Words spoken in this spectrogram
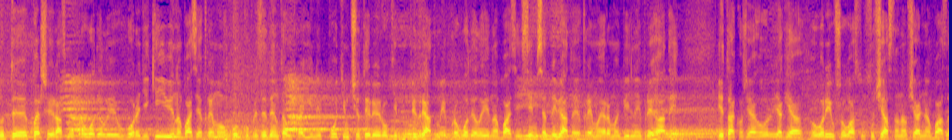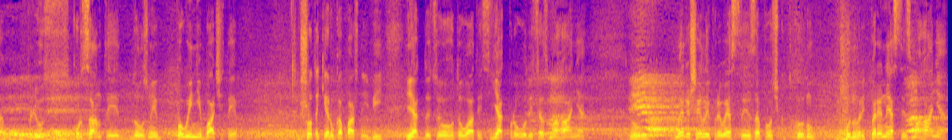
От, е, перший раз ми проводили в городі Києві на базі окремого полку президента України. Потім чотири роки підряд ми проводили на базі 79-ї окремої аеромобільної бригади. І також я як я говорив, що у вас тут сучасна навчальна база, плюс курсанти должны, повинні бачити що таке рукопашний бій, як до цього готуватись, як проводиться змагання. Ну, ми вирішили привести ну, будемо говорити, перенести змагання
